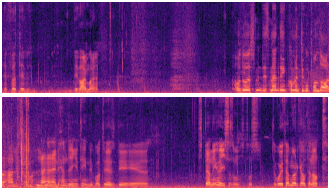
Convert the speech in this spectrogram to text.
Det är för att det blir varmare. Och då, det, smäll- det kommer inte gå på en dag det här liksom? Nej, nej, nej, det händer ingenting. Det är bara att det, det är spänningar i isen som... som det var ju fem grader kallt i natt.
